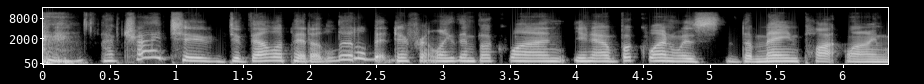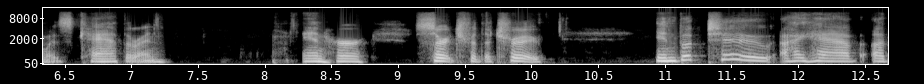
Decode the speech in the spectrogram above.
I've tried to develop it a little bit differently than book one. You know, book one was the main plot line was Catherine and her search for the truth. in book two, I have a,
